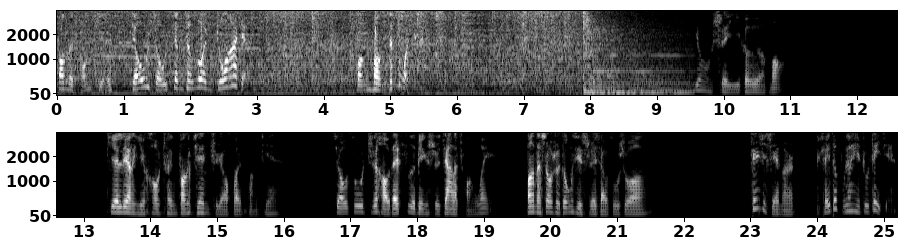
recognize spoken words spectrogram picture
芳的床前，小手向上乱抓着。陈芳猛地坐起来，又是一个噩梦。天亮以后，陈芳坚持要换房间。小苏只好在四病室加了床位，帮他收拾东西时，小苏说：“真是邪门，谁都不愿意住这间。”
